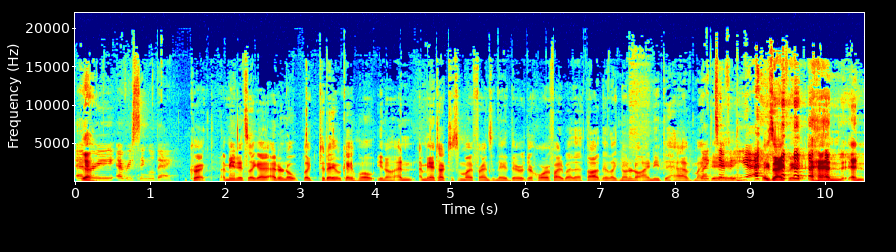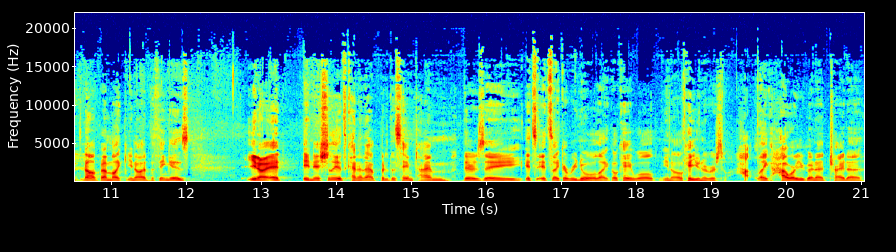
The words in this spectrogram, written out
Yeah. Every every single day. Correct. I mean, it's like I, I don't know, like today, okay, well, you know, and I mean, I talked to some of my friends, and they they're they're horrified by that thought. They're like, no, no, no, I need to have my Like day. Tiffany, yeah. exactly. And and no, but I'm like, you know, what, the thing is, you know, it initially it's kind of that, but at the same time, there's a it's it's like a renewal. Like, okay, well, you know, okay, universe, how, like, how are you gonna try to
